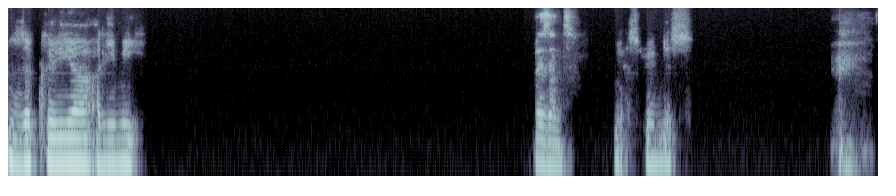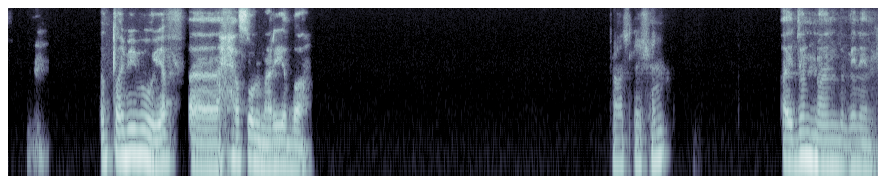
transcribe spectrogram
Zakaria Alimi. present Yes, read this. الطبيب يفحص المريض Translation. I don't know the meaning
